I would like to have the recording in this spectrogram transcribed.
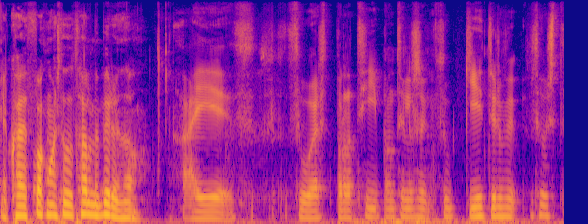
Ja, hvað er fokk mannst þú að tala með byrjun þá? Æ, þú ert bara típan til þess að þú getur, þú veist,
